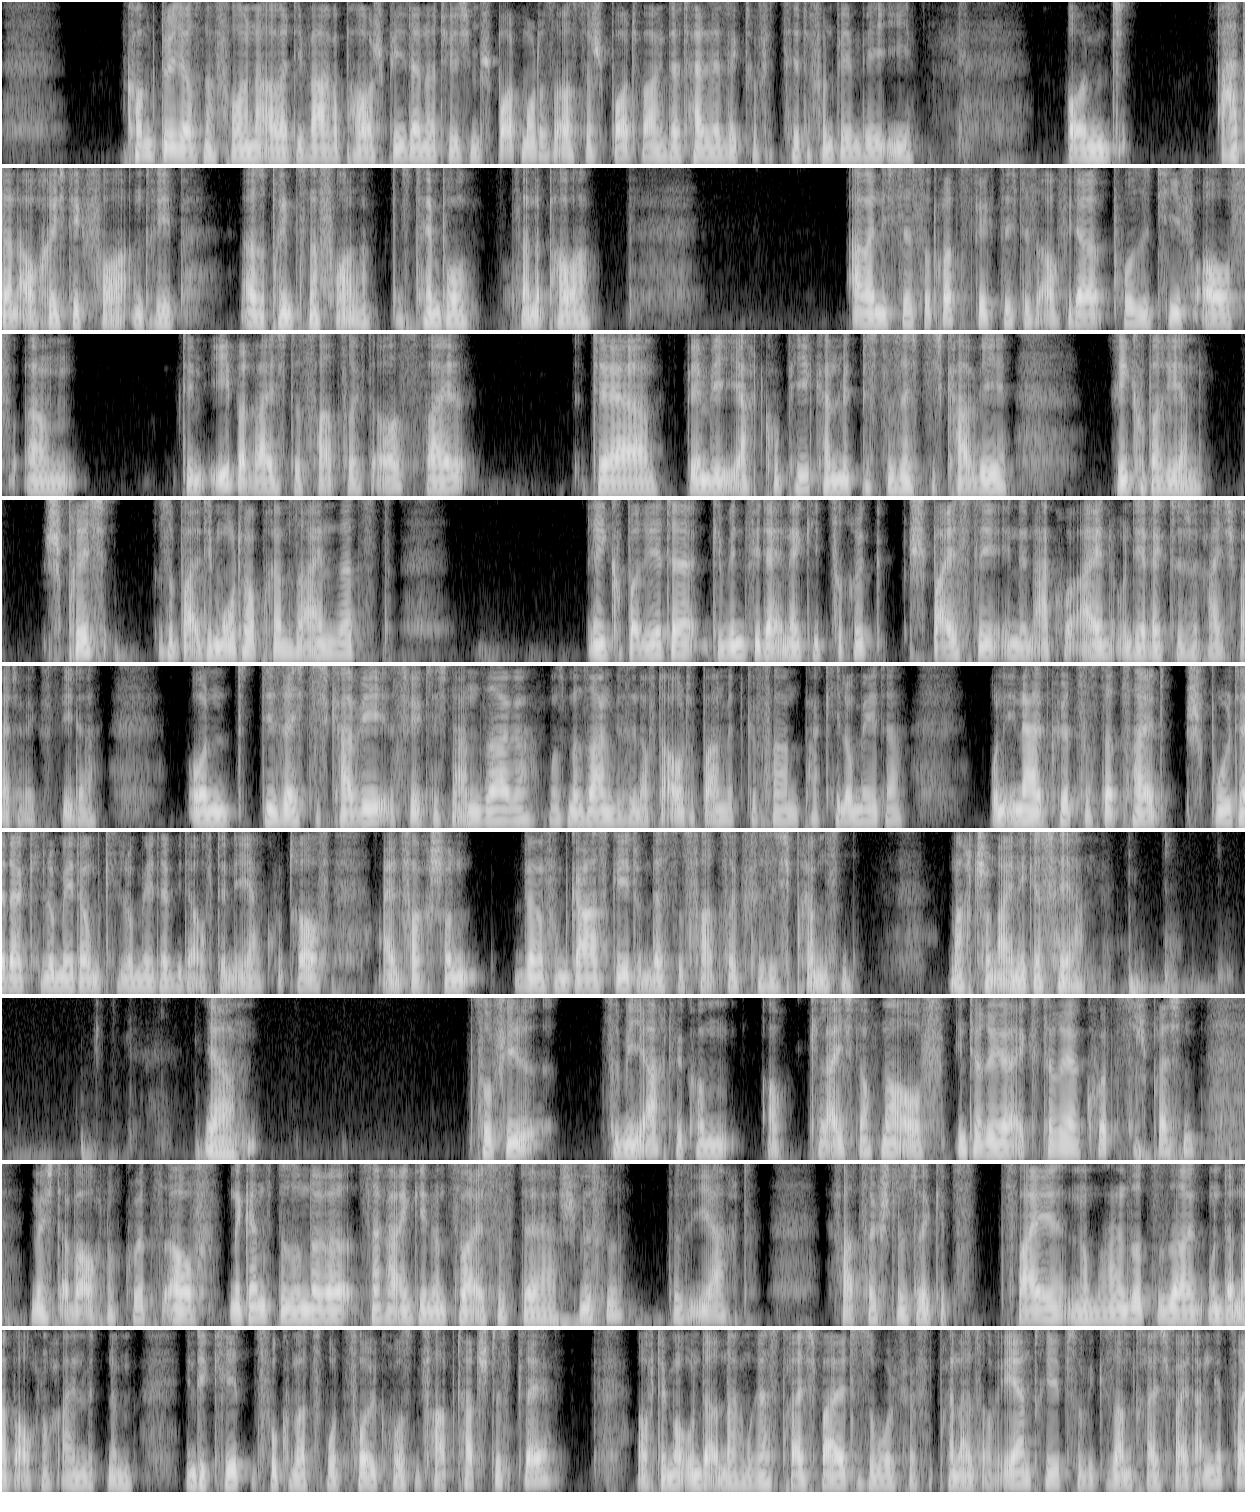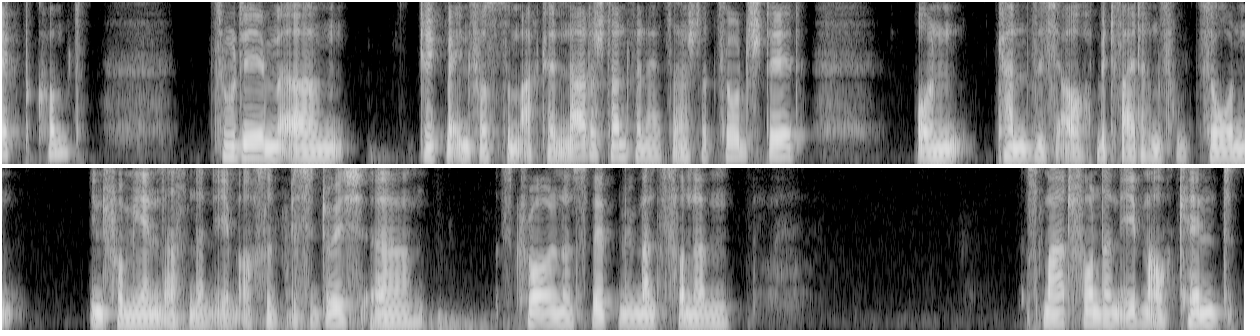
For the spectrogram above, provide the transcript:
Kommt durchaus nach vorne, aber die wahre Power spielt er natürlich im Sportmodus aus, der Sportwagen, der Teil elektrifizierte von BMW i. Und hat dann auch richtig Vorantrieb. Also bringt's nach vorne. Das Tempo, seine Power. Aber nichtsdestotrotz wirkt sich das auch wieder positiv auf ähm, den E-Bereich des Fahrzeugs aus, weil der BMW i8 Coupé kann mit bis zu 60 kW rekuperieren. Sprich, sobald die Motorbremse einsetzt, rekuperiert er, gewinnt wieder Energie zurück, speist die in den Akku ein und die elektrische Reichweite wächst wieder. Und die 60 kW ist wirklich eine Ansage, muss man sagen. Wir sind auf der Autobahn mitgefahren, ein paar Kilometer. Und innerhalb kürzester Zeit spult er da Kilometer um Kilometer wieder auf den E-Akku drauf. Einfach schon wenn man vom Gas geht und lässt das Fahrzeug für sich bremsen. Macht schon einiges her. Ja. So viel zum i8. Wir kommen auch gleich nochmal auf Interieur, Exterieur kurz zu sprechen. Möchte aber auch noch kurz auf eine ganz besondere Sache eingehen und zwar ist es der Schlüssel des i8. Fahrzeugschlüssel gibt es zwei normalen sozusagen und dann aber auch noch einen mit einem integrierten 2,2 Zoll großen Farbtouch-Display auf dem er unter anderem Restreichweite sowohl für Verbrenner als auch E-Antrieb sowie Gesamtreichweite angezeigt bekommt. Zudem ähm, kriegt man Infos zum aktuellen Ladestand, wenn er jetzt an der Station steht und kann sich auch mit weiteren Funktionen informieren lassen, dann eben auch so ein bisschen durch äh, scrollen und swippen, wie man es von einem Smartphone dann eben auch kennt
